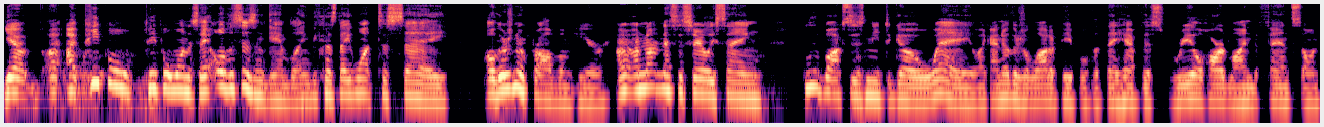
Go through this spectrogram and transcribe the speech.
yeah. I, I, people people want to say oh this isn't gambling because they want to say oh there's no problem here I, i'm not necessarily saying loot boxes need to go away. Like i know there's a lot of people that they have this real hard line defense on.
